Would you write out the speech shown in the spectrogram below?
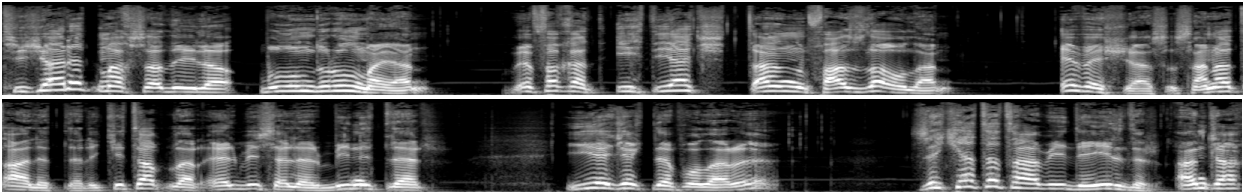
Ticaret maksadıyla bulundurulmayan ve fakat ihtiyaçtan fazla olan ev eşyası, sanat aletleri, kitaplar, elbiseler, binitler, yiyecek depoları zekata tabi değildir. Ancak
